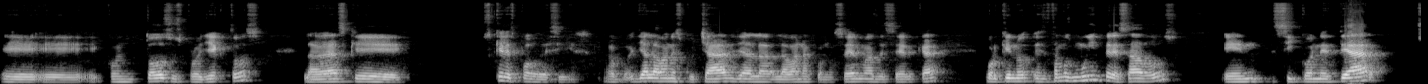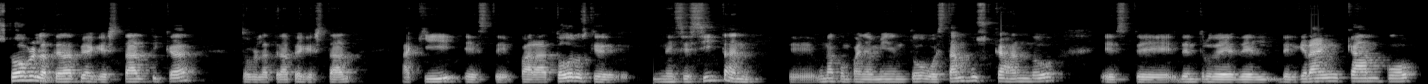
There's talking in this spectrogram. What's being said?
eh, eh, con todos sus proyectos. La verdad es que, pues, ¿qué les puedo decir? Ya la van a escuchar, ya la, van a conocer más de cerca, porque estamos muy interesados en psiconetear sobre la terapia gestáltica, sobre la terapia gestalt, aquí este, para todos los que necesitan eh, un acompañamiento o están buscando este, dentro de- del, gran campo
